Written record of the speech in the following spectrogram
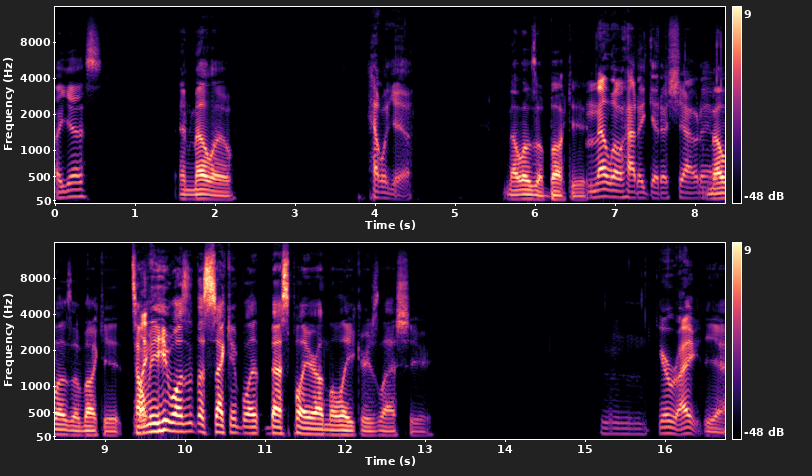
I guess, and Melo. Hell yeah. Melo's a bucket. Melo had to get a shout out. Melo's a bucket. Tell Like- me he wasn't the second best player on the Lakers last year. Mm, you're right. Yeah,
